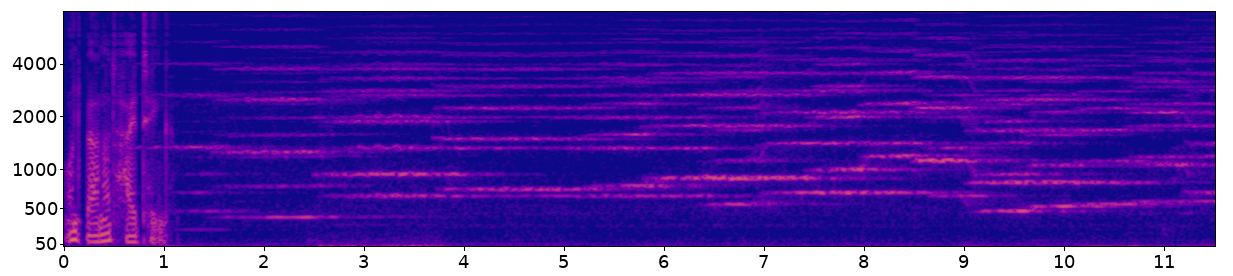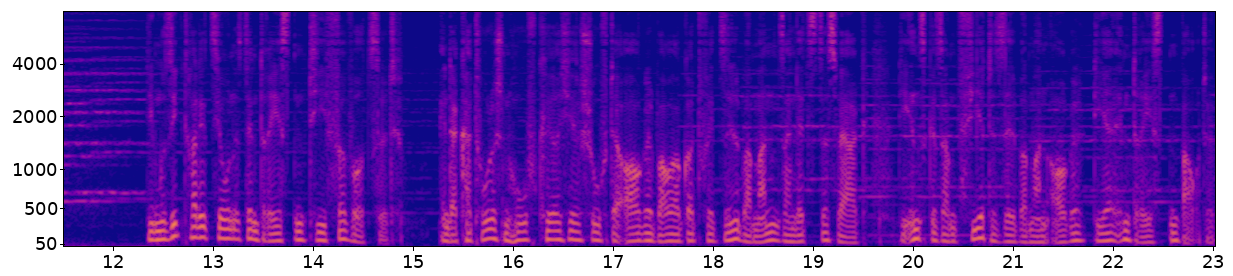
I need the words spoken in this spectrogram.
und Bernhard Haitink. Die Musiktradition ist in Dresden tief verwurzelt. In der katholischen Hofkirche schuf der Orgelbauer Gottfried Silbermann sein letztes Werk, die insgesamt vierte Silbermann-Orgel, die er in Dresden baute.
